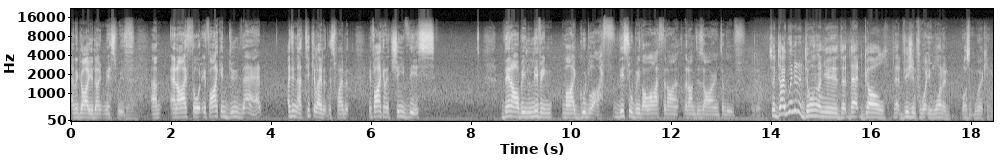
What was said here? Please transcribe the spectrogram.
and a guy you don't mess with. Um, and I thought if I can do that, I didn't articulate it this way, but if I can achieve this, then I'll be living my good life. This will be the life that, I, that I'm desiring to live. So, Dave, when did it dawn on you that that goal, that vision for what you wanted, wasn't working?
